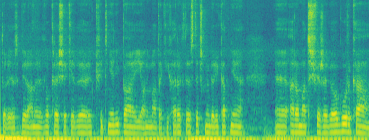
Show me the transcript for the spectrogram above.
który jest zbierany w okresie, kiedy kwitnie lipa i on ma taki charakterystyczny, delikatnie e, aromat świeżego ogórka,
